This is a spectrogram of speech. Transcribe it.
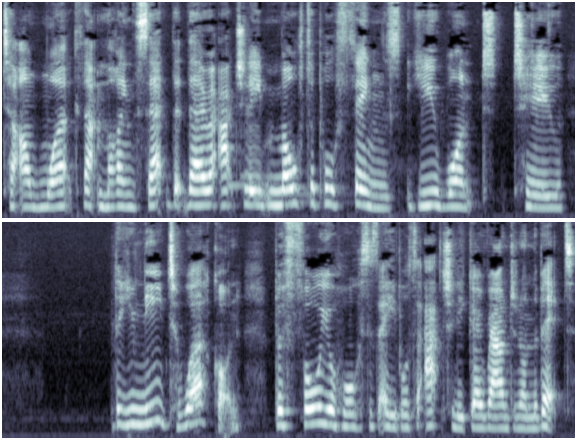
to unwork that mindset that there are actually multiple things you want to, that you need to work on before your horse is able to actually go round and on the bit.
